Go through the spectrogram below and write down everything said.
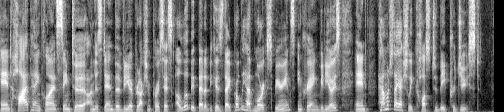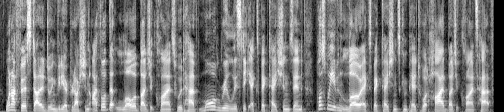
And higher paying clients seem to understand the video production process a little bit better because they probably have more experience in creating videos and how much they actually cost to be produced. When I first started doing video production, I thought that lower budget clients would have more realistic expectations and possibly even lower expectations compared to what higher budget clients have.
